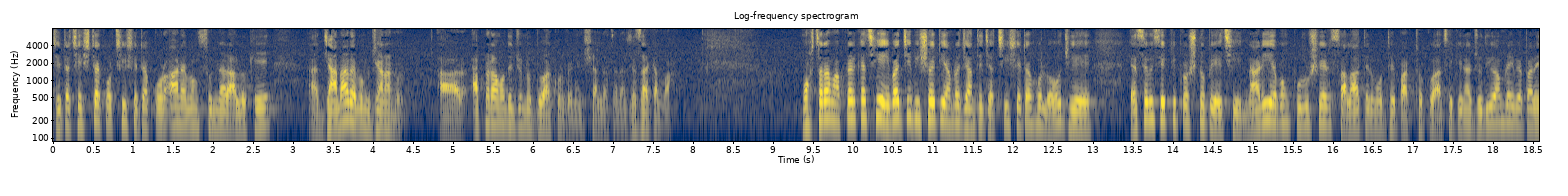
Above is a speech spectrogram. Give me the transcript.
যেটা চেষ্টা করছি সেটা কোরআন এবং সুন্নার আলোকে জানার এবং জানানোর। আর আপনারা আমাদের জন্য দোয়া করবেন ইনশাআল্লাহ তালা জাজাকাল্লাহ মোহতারাম, আপনার কাছে এবার যে বিষয়টি আমরা জানতে চাচ্ছি সেটা হলো যে এস এম একটি প্রশ্ন পেয়েছি, নারী এবং পুরুষের সালাতের মধ্যে পার্থক্য আছে কিনা, যদিও আমরা এই ব্যাপারে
